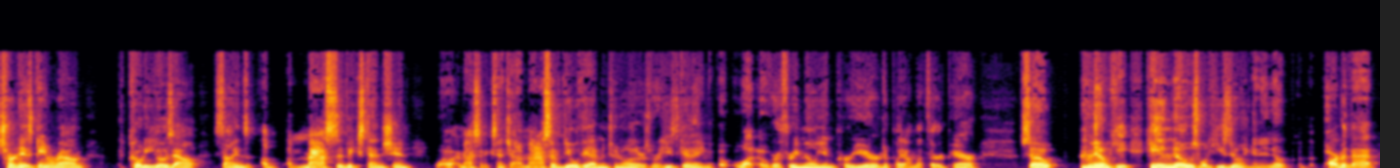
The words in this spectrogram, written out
turn his game around. Cody goes out, signs a, a massive extension, well, a massive extension, a massive deal with the Edmonton Oilers where he's getting what over three million per year to play on the third pair. So, you know, he he knows what he's doing. And you know, part of that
